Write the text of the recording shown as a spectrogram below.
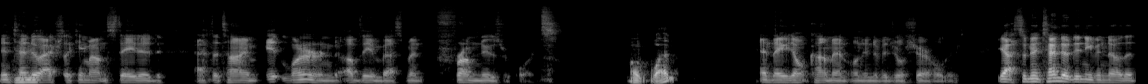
Nintendo mm-hmm. actually came out and stated at the time it learned of the investment from news reports, Oh, what? and they don't comment on individual shareholders. Yeah, so Nintendo didn't even know that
